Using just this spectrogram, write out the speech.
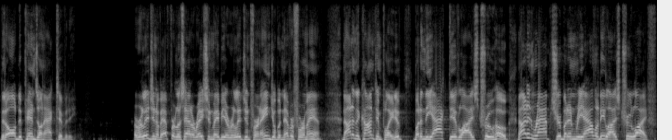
that all depends on activity. A religion of effortless adoration may be a religion for an angel, but never for a man. Not in the contemplative, but in the active lies true hope. Not in rapture, but in reality lies true life.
